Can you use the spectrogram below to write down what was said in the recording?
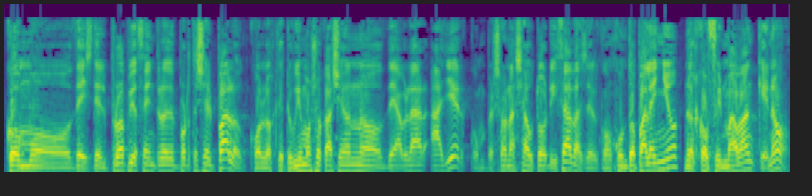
como desde el propio Centro de Deportes El Palo, con los que tuvimos ocasión de hablar ayer con personas autorizadas del conjunto paleño, nos confirmaban que no,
